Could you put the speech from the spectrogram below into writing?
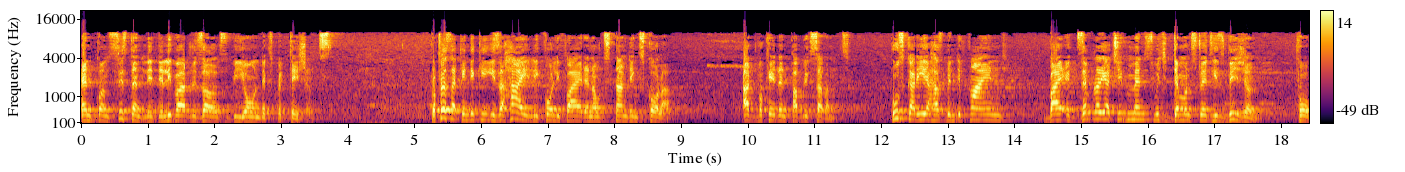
and consistently delivered results beyond expectations. Professor Kindiki is a highly qualified and outstanding scholar, advocate, and public servant whose career has been defined by exemplary achievements which demonstrate his vision for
